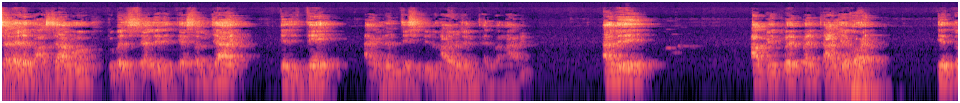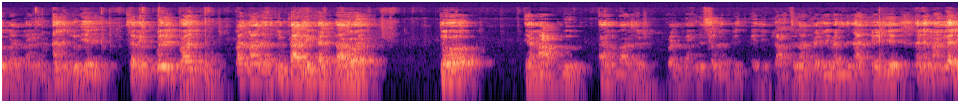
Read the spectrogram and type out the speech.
સરળ ભાષામાં ખૂબ જ સરળ રીતે સમજાય, એ રીતે આ ગ્રંથ શિબિરનું આયોજન કરવામાં આવ્યું. હવે આપણે કોઈ પણ કાર્ય હોય, એ તો ભગવાન અને જોઈએ તમે કોઈ પણ પરમાનંદનું કાર્ય કરતા હોય, તો એમાં આપણું અહંભાવ ભગવાનને સમર્પિત કરીએ, પ્રાર્થના કરીએ, વંદના કરીએ અને મંગલ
